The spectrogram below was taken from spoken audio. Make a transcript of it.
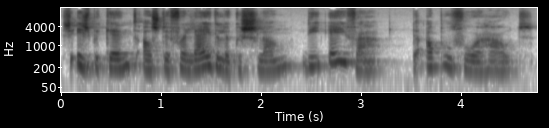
Ze is bekend als de verleidelijke slang die Eva de appel voorhoudt.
